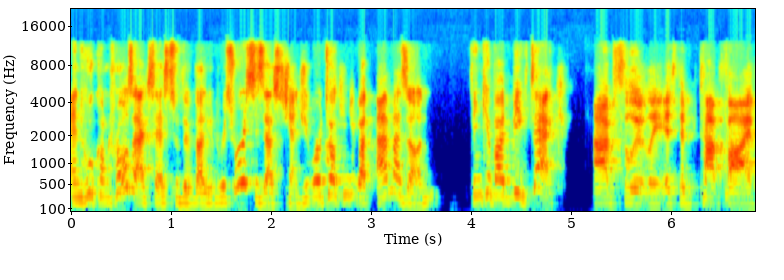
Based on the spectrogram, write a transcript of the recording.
and who controls access to the valued resources has changed. You were talking about Amazon. Think about big tech. Absolutely. It's the top five.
